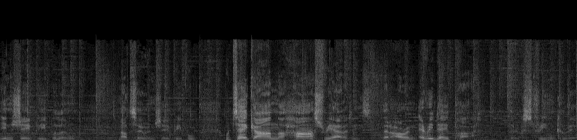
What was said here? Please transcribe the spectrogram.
in shape people, and not so in shape people will take on the harsh realities that are an everyday part of their extreme career.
